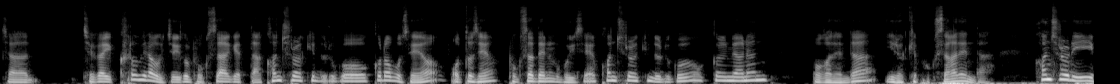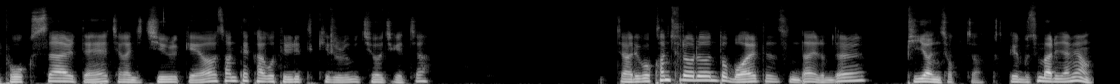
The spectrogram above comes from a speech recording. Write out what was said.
자, 제가 이 크롬이라고 있죠. 이걸 복사하겠다. 컨트롤 키 누르고 끌어보세요. 어떠세요? 복사되는 거 보이세요? 컨트롤 키 누르고 끌면은 뭐가 된다? 이렇게 복사가 된다. 컨트롤이 복사할 때 제가 이제 지울게요. 선택하고 딜리트 키 누르면 지워지겠죠? 자, 그리고 컨트롤은 또 뭐 할때 쓴다, 여러분들? 비연속적. 그게 무슨 말이냐면,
